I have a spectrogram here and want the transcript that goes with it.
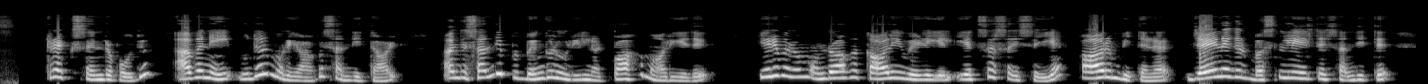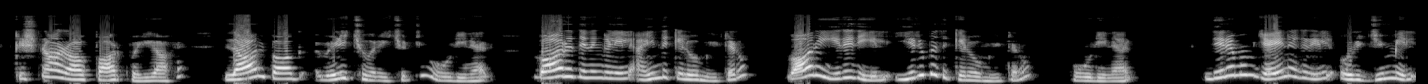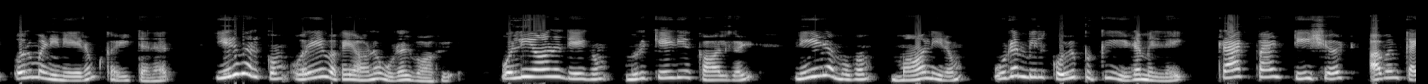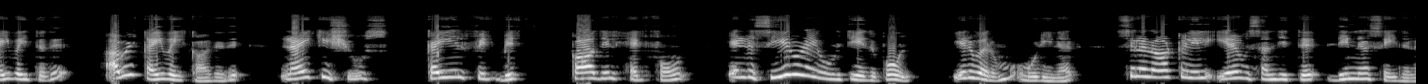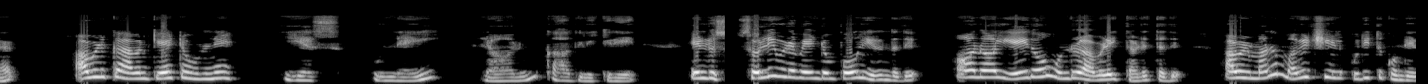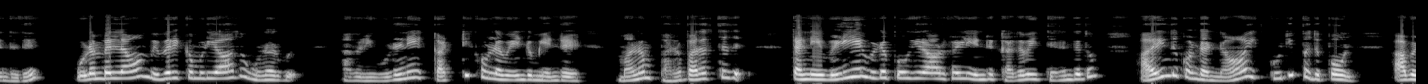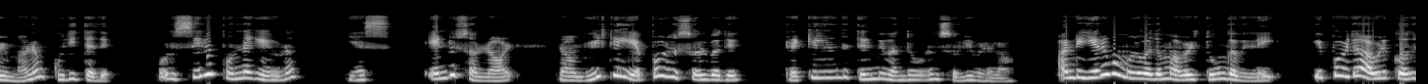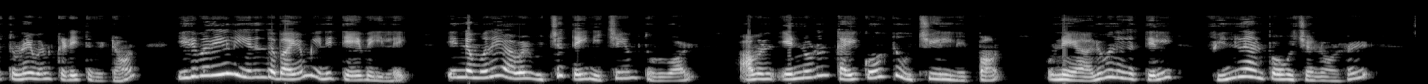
ட்ரெக் சென்றபோது அவனை முதல் முறையாக சந்தித்தாள். அந்த சந்திப்பு பெங்களூரில் நட்பாக மாறியது. இருவரும் ஒன்றாக காலை வேளையில் எக்ஸசைஸ் செய்ய ஆரம்பித்தனர். ஜெயநகர் பஸ் நிலையத்தை சந்தித்து கிருஷ்ணாராவ் பார்க் வழியாக லால்பாக் வெளிச்சுவரை சுற்றி ஓடினர். வார தினங்களில் ஐந்து கிலோமீட்டரும் வார இறுதியில் இருபது கிலோமீட்டரும் ஓடினர். தினமும் ஜெயநகரில் ஒரு ஜிம்மில் ஒரு மணி நேரம் கழித்தனர். இருவருக்கும் ஒரே வகையான உடல்வாகு. ஒல்லியான தேகம் முறுக்கேறிய கால்கள் நீள முகம் மாநிறம் உடம்பில் கொழுப்புக்கு இடமில்லை. ட்ராக் பேண்ட் டி ஷர்ட் அவன் கை வைத்தது அவள் கை வைக்காதது. நைக்கி ஷூஸ் கையில் ஃபிட்பிட் காதில் ஹெட்போன் என்று சீருடை உடுத்தியது போல் இருவரும் ஓடினர். சில நாட்களில் இரவு சந்தித்து டின்னர் செய்தனர். அவளுக்கு அவன் கேட்ட உடனே எஸ் உன்னை நானும் காதலிக்கிறேன் என்று சொல்லிவிட வேண்டும் போல் இருந்தது. ஆனால் ஏதோ ஒன்று அவளை தடுத்தது. அவள் மனம் மகிழ்ச்சியில் குதித்துக் கொண்டிருந்தது. உடம்பெல்லாம் விவரிக்க முடியாத உணர்வு. அவனை உடனே கட்டி கொள்ள வேண்டும் என்று மனம் பரபரத்தது. தன்னை வெளியே விடப் போகிறார்கள் என்று கதவை திறந்ததும் அறிந்து கொண்ட நாய் குதிப்பது போல் அவள் மனம் குதித்தது. ஒரு சிறு புன்னகையுடன் எஸ் என்று சொன்னாள். நாம் வீட்டில் எப்பொழுது சொல்வது? ட்ரெக்கிலிருந்து திரும்பி வந்தவுடன் சொல்லிவிடலாம் அன்று இரவு முழுவதும் அவள் தூங்கவில்லை. இப்பொழுது அவளுக்கு ஒரு துணைவன் கிடைத்து விட்டான் இதுவரையில் இருந்த பயம் இனி தேவையில்லை. இந்த முறை அவள் உச்சத்தை நிச்சயம் தொடுவாள். அவன் என்னுடன் கைகோர்த்து உச்சியில் நிற்பான். உன்னை அலுவலகத்தில் பின்லாந்து போகச் சொன்னார்கள்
